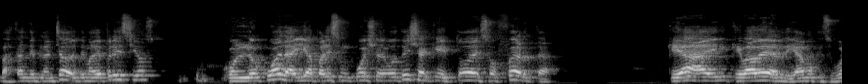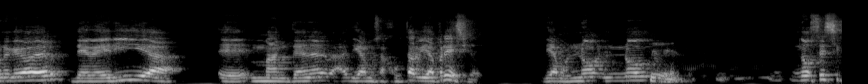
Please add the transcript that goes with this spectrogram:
bastante planchado, el tema de precios. Con lo cual ahí aparece un cuello de botella que toda esa oferta que hay, que va a haber, digamos, que supone que va a haber, debería eh, mantener, digamos, ajustar vía precio. Digamos, no, no, no sé si,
